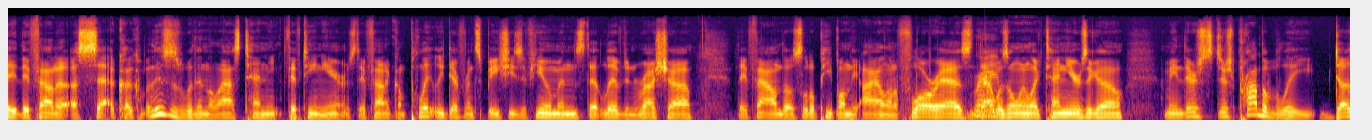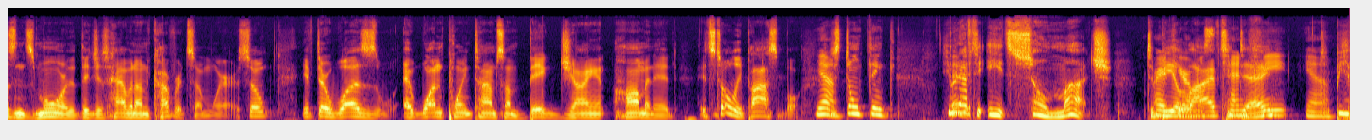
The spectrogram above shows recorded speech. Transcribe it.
They, they found a, a set, a this is within the last 10, 15 years. They found a completely different species of humans that lived in Russia. They found those little people on the island of Flores. That was only like 10 years ago. I mean, there's there's probably dozens more that they just haven't uncovered somewhere. So if there was at one point in time some big giant hominid, it's totally possible. Yeah. I just don't think he would have to eat so much to Right, be if you're almost alive 10 today. feet, yeah. To be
